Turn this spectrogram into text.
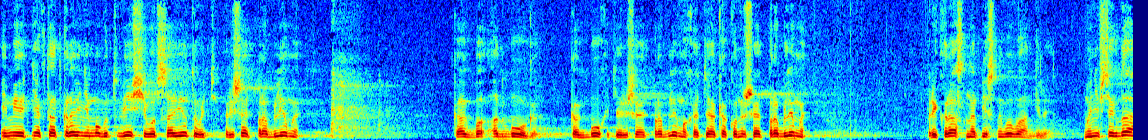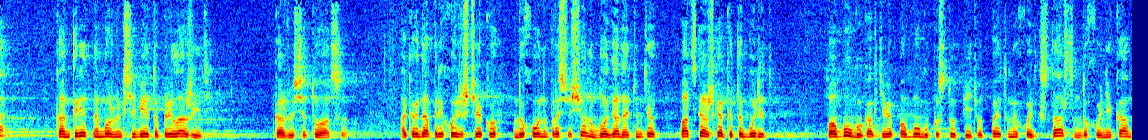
имеют некоторое откровение, могут вещи вот советовать, решать проблемы как бы от Бога. Как Бог эти решает проблемы, хотя как Он решает проблемы, прекрасно написано в Евангелии. Но не всегда конкретно можно к себе это приложить, каждую ситуацию. А когда приходишь к человеку духовно просвещенному, благодать, он тебе подскажет, как это будет – по Богу, как тебе по Богу поступить. Вот поэтому и ходит к старцам, духовникам,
